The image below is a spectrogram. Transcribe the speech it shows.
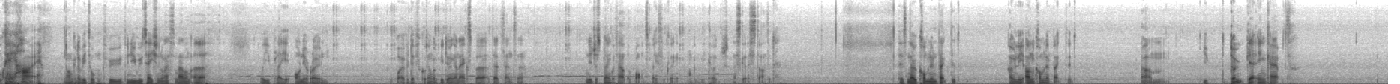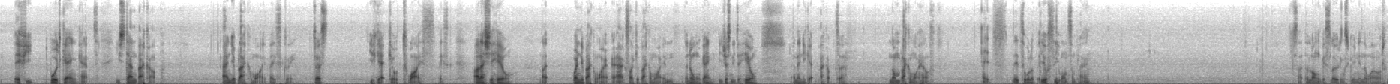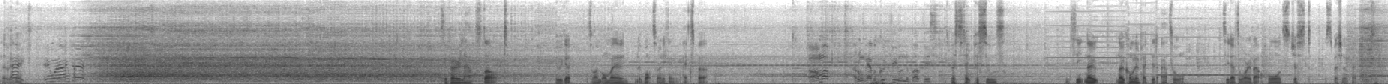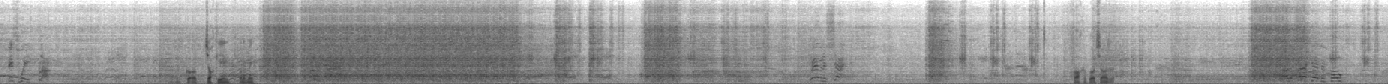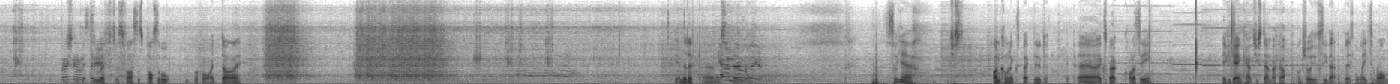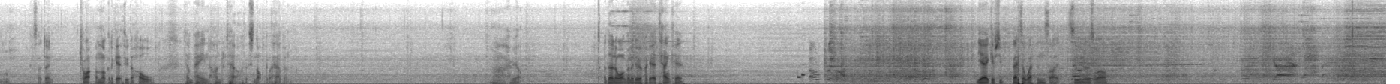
Okay, hi. I'm going to be talking through the new mutation of Man on Earth, where you play on your own, whatever difficulty. I'm going to be doing an expert dead center. And you're just playing without the bots, basically. I'm going to be coach. Let's get started. There's no common infected, only uncommon infected. Um, you don't get incapped. If you would get incapped, you stand back up, and you're black and white, basically. Just you get killed twice, basically, unless you heal. When you're black and white, it acts like you're black and white in a normal game. You just need to heal, and then you get back up to non-black and white health. It's it's all of it. You'll see once I'm playing. It's like the longest loading screen in the world. There we go. It's a very loud start. Here we go. So I'm on my own, no bots or anything, expert. I'm up. I don't have a good feeling about this. Supposed to take pistols. And see, no, no common infected at all. So you don't have to worry about hordes, just special infected. I've got a jockey in front of me. Grabbing a shot. Fuck, I've got to charge it. On the back of folks. Back Just get to lift as fast as possible before I die. Get in the lift and there we go. So yeah, just uncommon infected, uh, expert quality. If you get encountered, you stand back up. I'm sure you'll see that a bit later on, because I don't try. I'm not going to get through the whole campaign 100 health. It's not going to happen. Ah, hurry up. I don't know what I'm going to do if I get a tank here. Yeah, it gives you better weapons like sooner as well.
